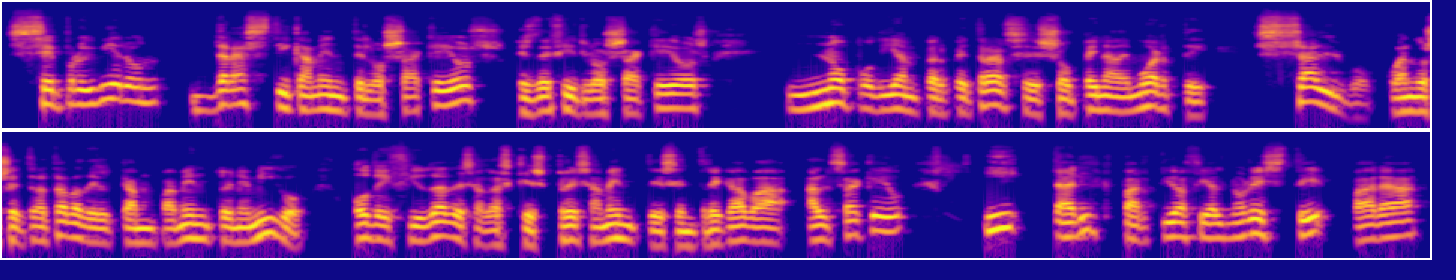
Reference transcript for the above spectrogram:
Se prohibieron drásticamente los saqueos, es decir, los saqueos no podían perpetrarse so pena de muerte, salvo cuando se trataba del campamento enemigo o de ciudades a las que expresamente se entregaba al saqueo, y Tarik partió hacia el noreste para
